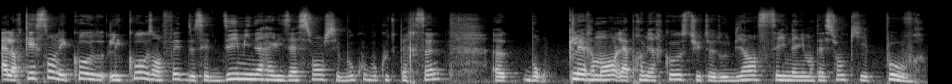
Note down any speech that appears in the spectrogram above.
Alors, quelles sont les causes, les causes en fait de cette déminéralisation chez beaucoup beaucoup de personnes? Bon, clairement, la première cause, tu te doutes bien, c'est une alimentation qui est pauvre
